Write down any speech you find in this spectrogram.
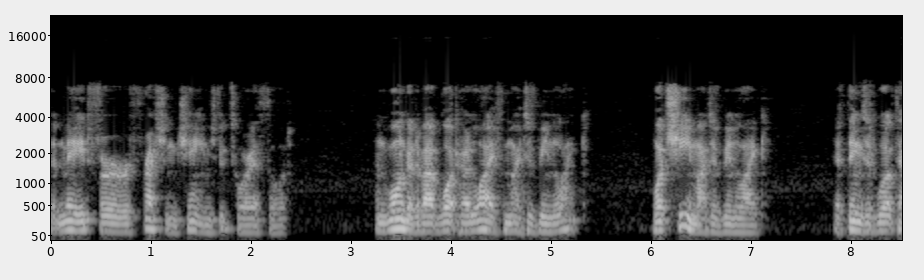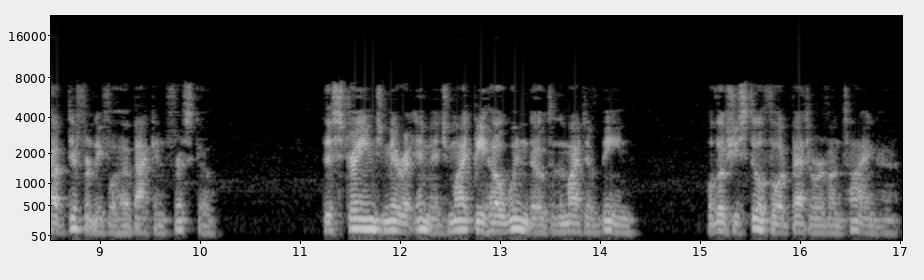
that made for a refreshing change, Victoria thought, and wondered about what her life might have been like, what she might have been like, if things had worked out differently for her back in Frisco. This strange mirror image might be her window to the might have been, although she still thought better of untying her.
